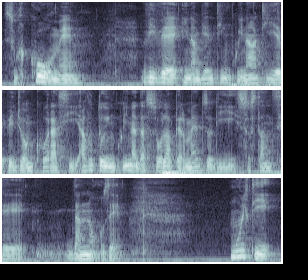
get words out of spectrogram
sul come vive in ambienti inquinati e peggio ancora si autoinquina da sola per mezzo di sostanze dannose. Molti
